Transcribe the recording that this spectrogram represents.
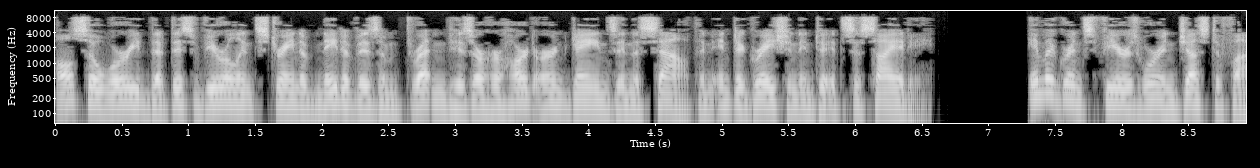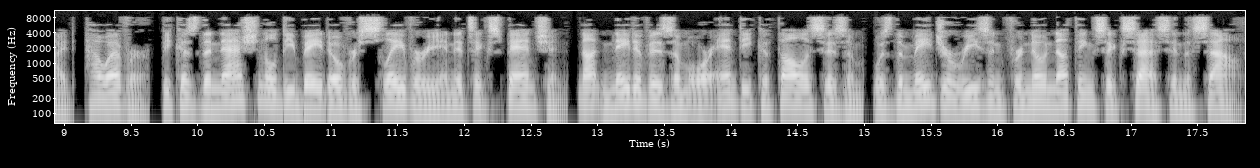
also worried that this virulent strain of nativism threatened his or her hard-earned gains in the South and integration into its society. Immigrants' fears were unjustified, however, because the national debate over slavery and its expansion, not nativism or anti-Catholicism, was the major reason for Know-Nothing success in the South.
